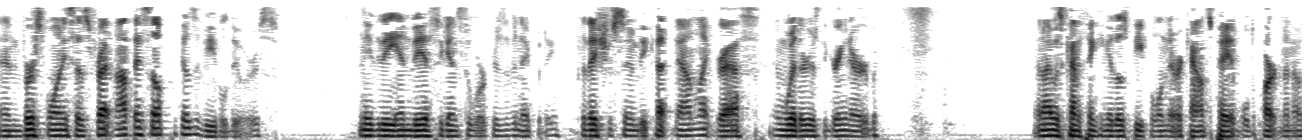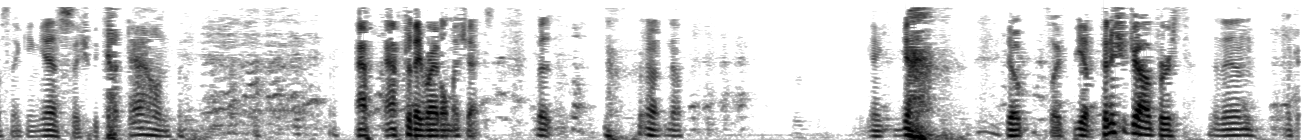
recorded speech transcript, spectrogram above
And verse one, he says, "Fret not thyself because of evildoers, neither be envious against the workers of iniquity, for they shall soon be cut down like grass, and wither as the green herb." And I was kind of thinking of those people in their accounts payable department. I was thinking, yes, they should be cut down after they write all my checks. But uh, no. Yep. It's like, yep. Finish your job first, and then okay.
